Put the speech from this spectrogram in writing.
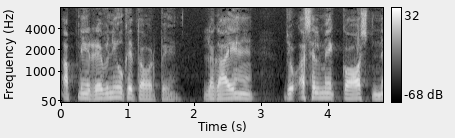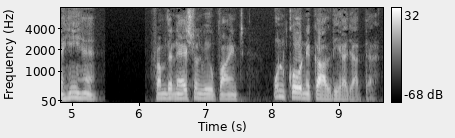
اپنے ریونیو کے طور پہ لگائے ہیں، جو اصل میں کاسٹ نہیں ہیں فرام دا نیشنل ویو پوائنٹ ان کو نکال دیا جاتا ہے۔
